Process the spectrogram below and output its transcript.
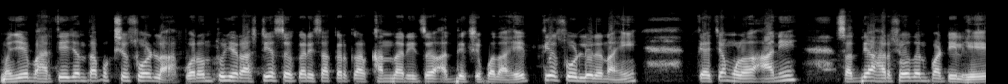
म्हणजे भारतीय जनता पक्ष सोडला परंतु जे राष्ट्रीय सहकारी साखर कारखानदारीचं अध्यक्षपद आहे ते सोडलेलं नाही. त्याच्यामुळं आणि सध्या हर्षवर्धन पाटील हे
